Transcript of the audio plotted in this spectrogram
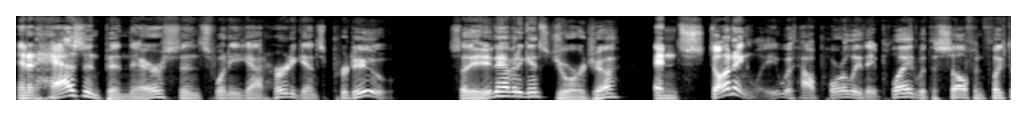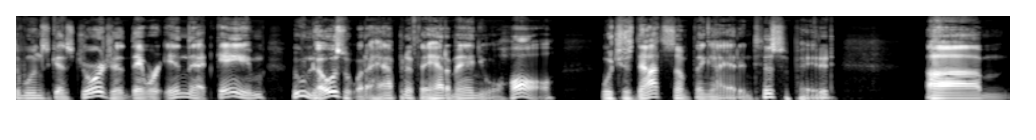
And it hasn't been there since when he got hurt against Purdue. So they didn't have it against Georgia. And stunningly, with how poorly they played with the self inflicted wounds against Georgia, they were in that game. Who knows what would have happened if they had Emmanuel Hall? which is not something I had anticipated. Um,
